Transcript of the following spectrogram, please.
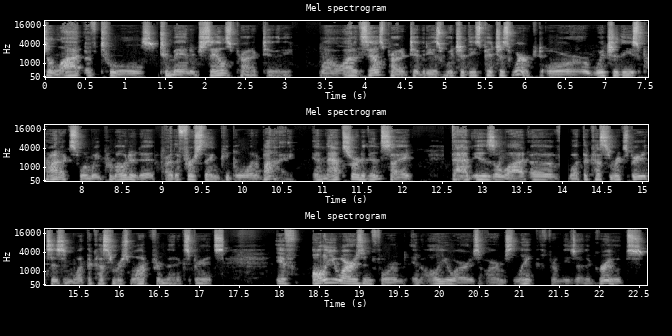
there's a lot of tools to manage sales productivity well, a lot of the sales productivity is which of these pitches worked or which of these products, when we promoted it, are the first thing people want to buy. And that sort of insight that is a lot of what the customer experience is and what the customers want from that experience. If all you are is informed and all you are is arm's length from these other groups,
